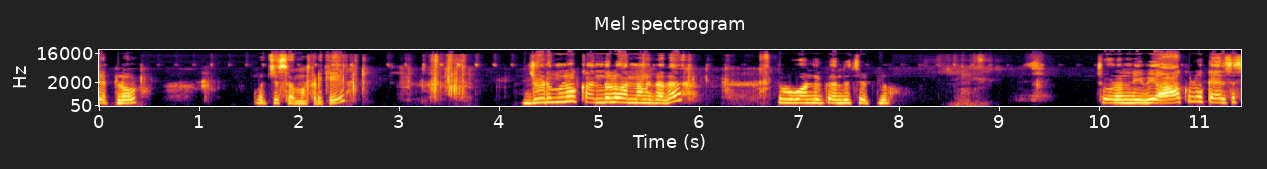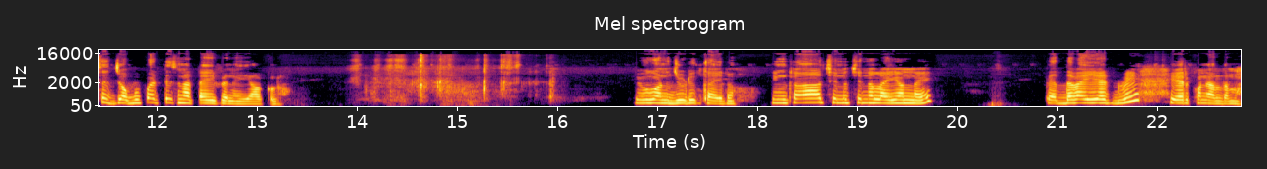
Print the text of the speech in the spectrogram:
చెట్లు వచ్చేసాం అక్కడికి. జుడుములు కందులు అన్నాను కదా ఇవ్వండి కంది చెట్లు. చూడండి ఇవి ఆకులు కరిసేసి జబ్బు పట్టేసినట్టు అయిపోయినాయి ఆకులు. ఇవిగోండి జుడికాయలు. ఇంకా చిన్న చిన్నలు అవి ఉన్నాయి. పెద్దవి అయ్యేటివి ఏరుకొని వెళ్దాము.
